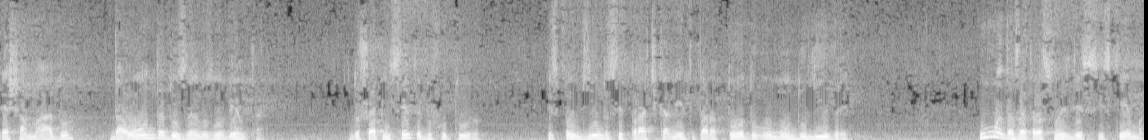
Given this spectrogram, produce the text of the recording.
é chamado da onda dos anos 90, do shopping center do futuro, expandindo-se praticamente para todo o mundo livre. Uma das atrações desse sistema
